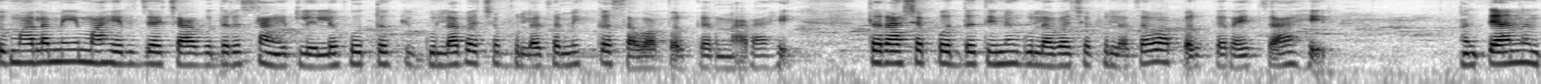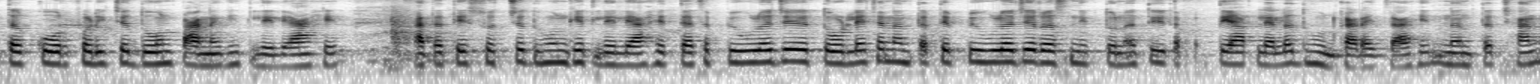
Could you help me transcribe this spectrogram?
तुम्हाला मी माहेर जायच्या अगोदरच सांगितलेलं होतं की गुलाबाच्या फुलाचा मी कसा वापर करणार आहे. तर अशा पद्धतीनं गुलाबाच्या फुलाचा वापर करायचा आहे. आणि त्यानंतर कोरफडीचे दोन पानं घेतलेले आहेत. आता ते स्वच्छ धुवून घेतलेले आहेत. त्याचं पिवळं जे तोडल्याच्या नंतर ते पिवळं जे रस निघतो ना ते ते आपल्याला धुवून काढायचं आहे. नंतर छान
